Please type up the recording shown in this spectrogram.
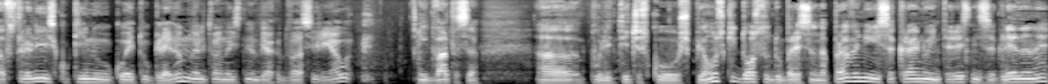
австралийско кино, което гледам, нали, това наистина бяха два сериала, и двата са политическо-шпионски, доста добре са направени и са крайно интересни за гледане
